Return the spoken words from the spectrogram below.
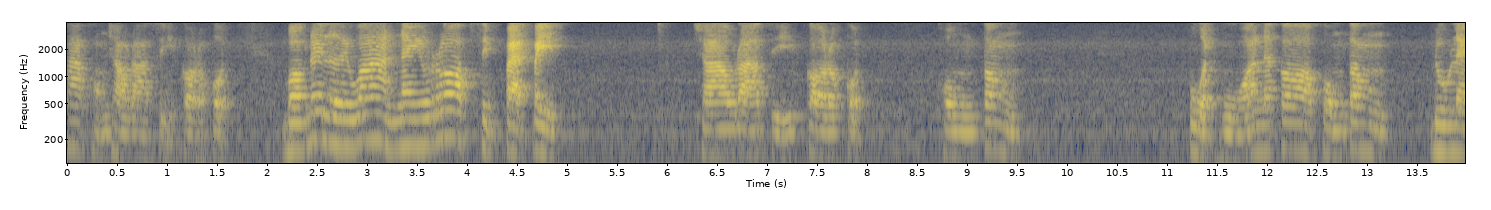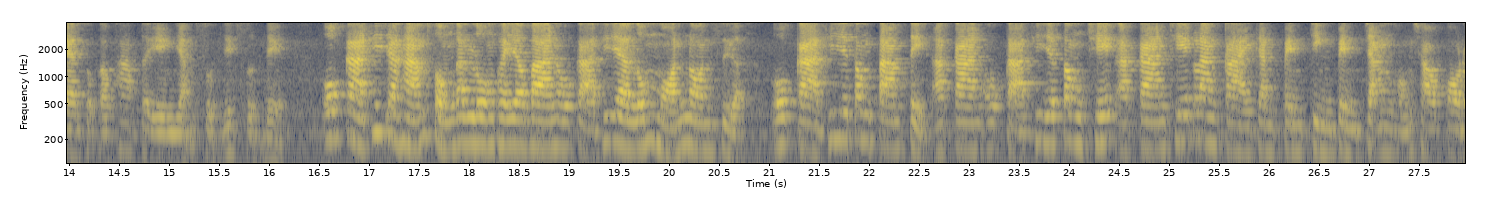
ภาพของชาวราศีกรกฎบอกได้เลยว่าในรอบ 18 ปี ชาวราศีกรกฎคงต้องปวดหัวแล้วก็คงต้องดูแลสุขภาพตัวเองอย่างสุดฤทธิ์สุดเดช โอกาสที่จะหามส่งกันโรงพยาบาล โอกาสที่จะล้มหมอนนอนเสือโอกาสที่จะต้องตามติดอาการโอกาสที่จะต้องเช็คอาการเช็คร่างกายกันเป็นจริงเป็นจังของชาวกร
